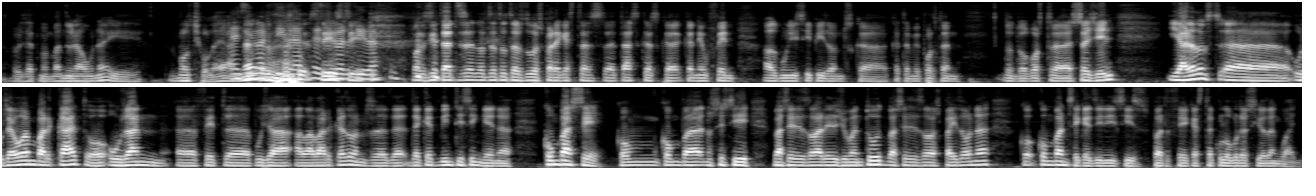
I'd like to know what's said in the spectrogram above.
la veritat me'n van donar una i molt xula, eh, Anna? És divertida, és sí, divertida. Sí. Felicitats a, doncs, a totes dues per aquestes eh, tasques que, que aneu fent al municipi, doncs, que, que també porten doncs, el vostre segell. I ara doncs, eh, us heu embarcat o us han eh, fet eh, pujar a la barca doncs, d'aquest 25N. Com va ser? Com, com va, no sé si va ser des de l'àrea de joventut, va ser des de l'Espai Dona, com, com van ser aquests inicis per fer aquesta col·laboració d'enguany?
